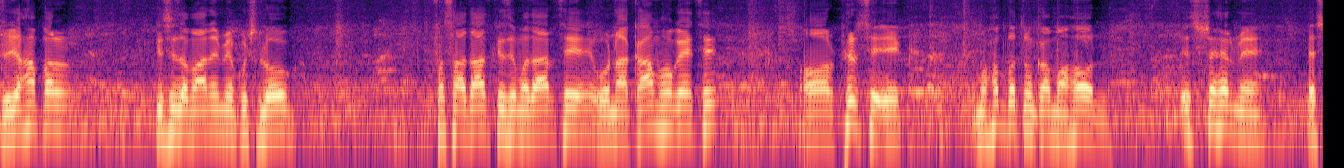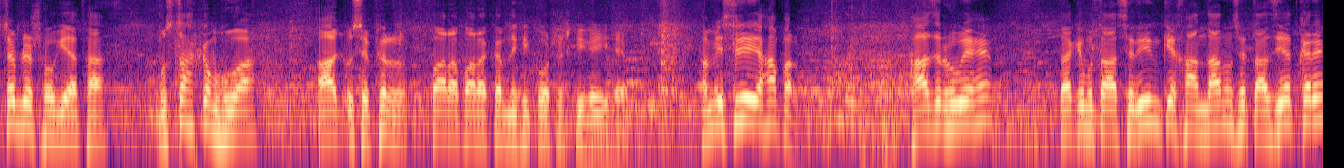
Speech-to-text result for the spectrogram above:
جو یہاں پر کسی زمانے میں کچھ لوگ فسادات کے ذمہ دار تھے، وہ ناکام ہو گئے تھے۔ اور پھر سے ایک محبتوں کا ماحول اس شہر میں اسٹیبلش ہو گیا تھا، مستحکم ہوا۔ آج اسے پھر پارا پارا کرنے کی کوشش کی گئی ہے۔ ہم اس لیے یہاں پر حاضر ہوئے ہیں تاکہ متاثرین کے خاندانوں سے تعزیت کریں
